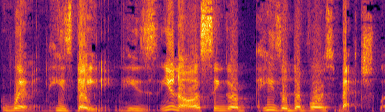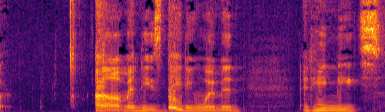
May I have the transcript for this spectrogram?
women. He's dating. He's you know a single he's a divorced bachelor. Um, and he's dating women. And he meets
